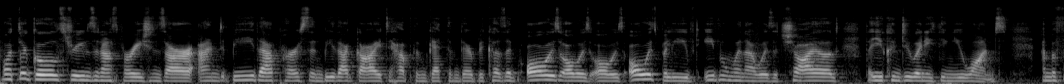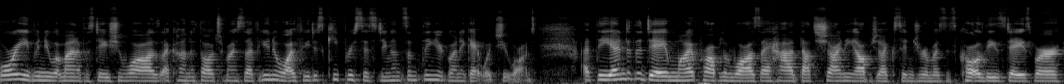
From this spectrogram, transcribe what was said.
what their goals, dreams, and aspirations are, and be that person, be that guide to help them get them there. Because I've always, always, always, always believed, even when I was a child, that you can do anything you want. And before I even knew what manifestation was, I kind of thought to myself, you know what, if you just keep persisting on something, you're going to get what you want. At the end of the day, my problem was I had that shiny object syndrome, as it's called these days, where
